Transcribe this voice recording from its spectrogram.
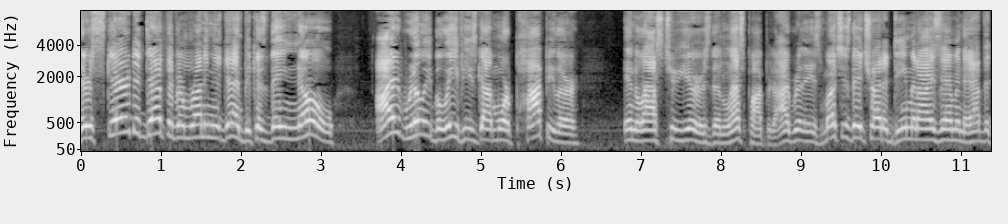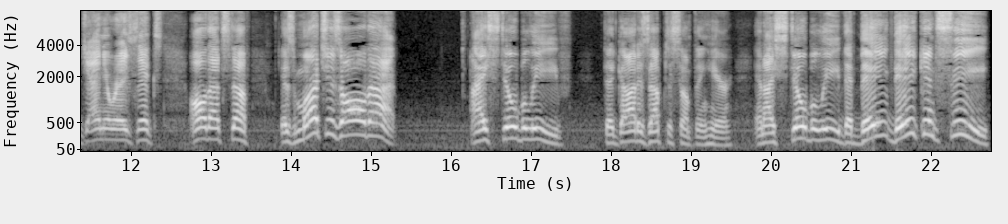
They're scared to death of him running again because they know, I really believe he's got more popular in the last two years than less popular. I really, as much as they try to demonize him and they have the January 6th, all that stuff, as much as all that, I still believe that God is up to something here. And I still believe that they, they can see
